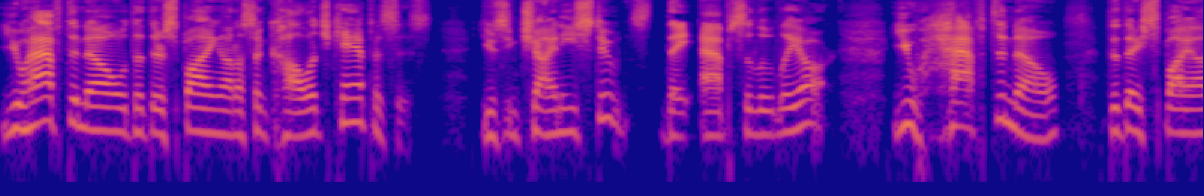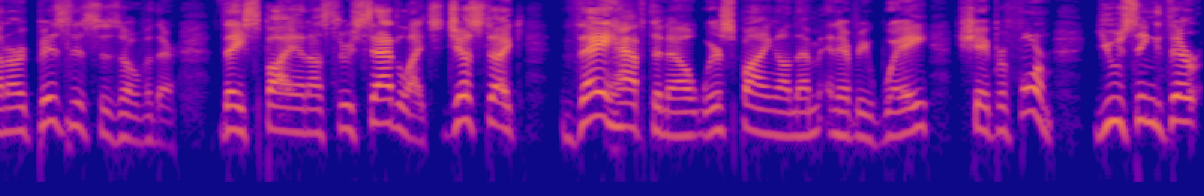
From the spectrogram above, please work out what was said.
You have to know that they're spying on us on college campuses using Chinese students. They absolutely are. You have to know that they spy on our businesses over there. They spy on us through satellites, just like they have to know we're spying on them in every way, shape, or form, using their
